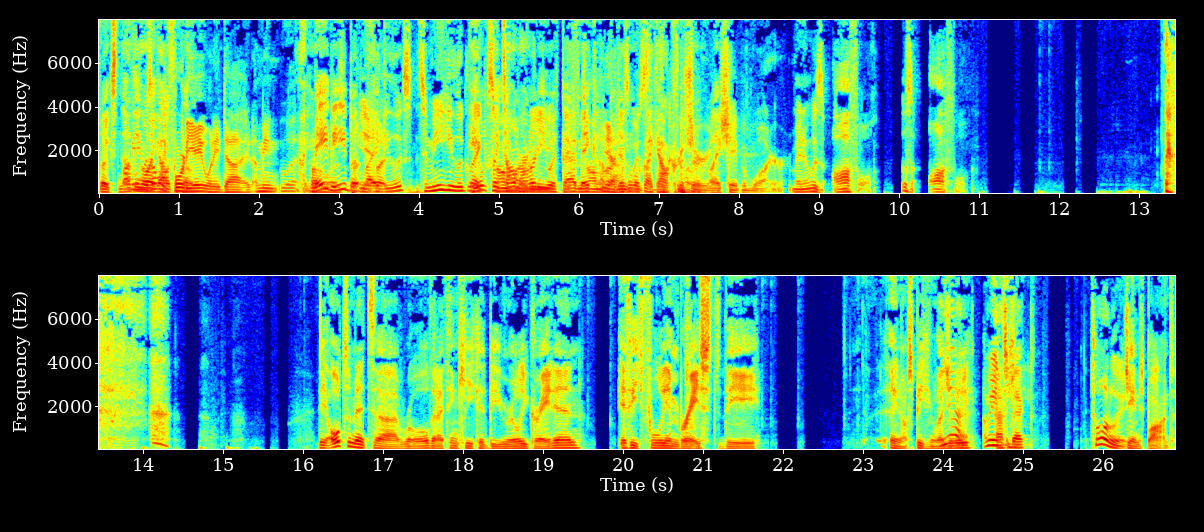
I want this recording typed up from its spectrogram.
Looks I nothing mean, he was like only Al Capone. forty eight when he died. I mean, maybe, was, but yeah, like- he looks to me. He looked He like looks like Tom Hardy with bad makeup. Tom He doesn't look like Al Capone, in like- Shape of Water. I mean, it was awful. It was awful. The ultimate uh, role that I think he could be really great in, if he fully embraced the, you know, speaking legibly Yeah, I mean, aspect, Totally. James Bond.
